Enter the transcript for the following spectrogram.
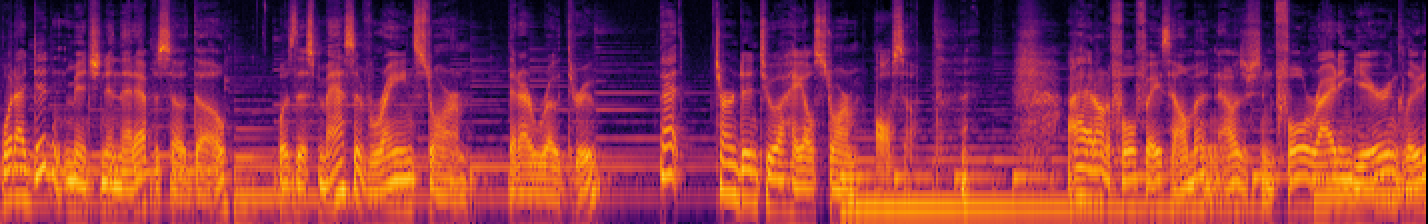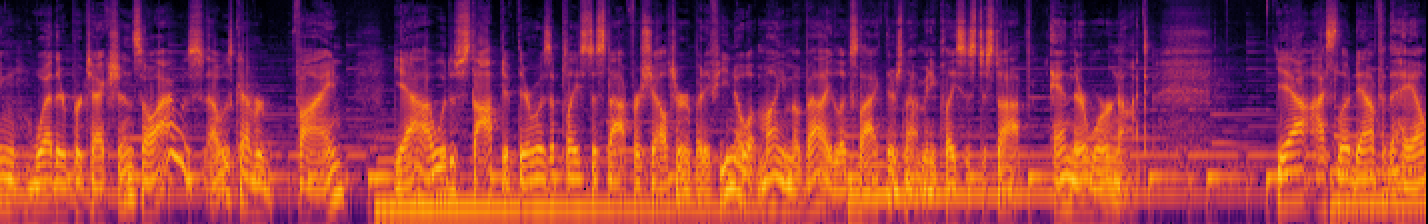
What I didn't mention in that episode, though, was this massive rainstorm that I rode through that turned into a hailstorm also. I had on a full face helmet and I was in full riding gear, including weather protection, so I was I was covered fine. Yeah, I would have stopped if there was a place to stop for shelter, but if you know what Monument Valley looks like, there's not many places to stop, and there were not. Yeah, I slowed down for the hail,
